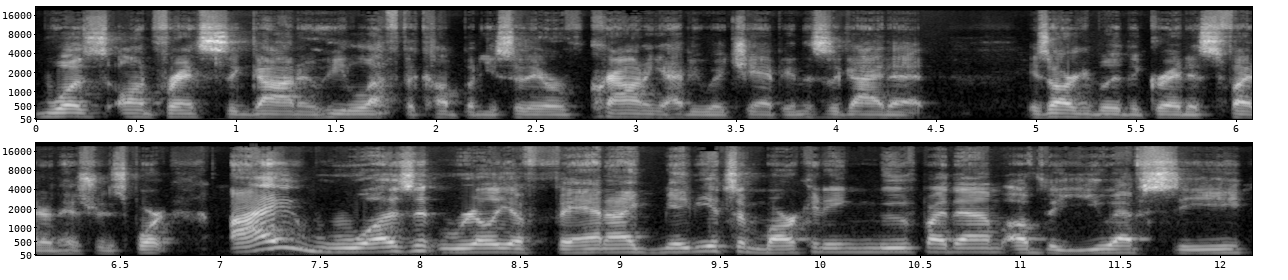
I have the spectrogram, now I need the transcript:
was on Francis Ngannou. He left the company, so they were crowning a heavyweight champion. This is a guy that is arguably the greatest fighter in the history of the sport. I wasn't really a fan. I maybe it's a marketing move by them of the UFC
